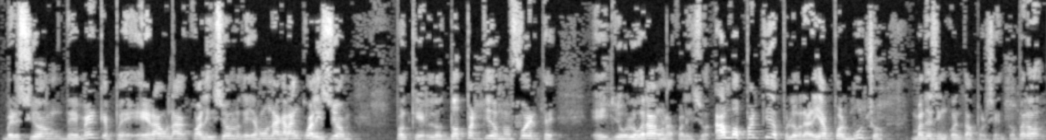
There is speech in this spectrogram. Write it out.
versión de Merkel, pues era una coalición, lo que llaman una gran coalición, porque los dos partidos más fuertes ellos lograron una coalición. Ambos partidos pues, lograrían por mucho más del 50%. Pero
